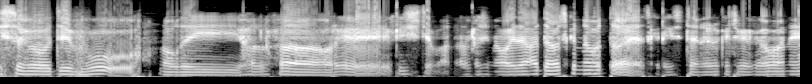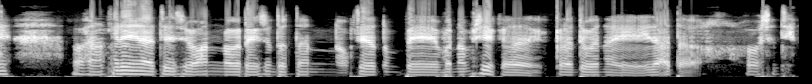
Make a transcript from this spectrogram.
isagoo dib ugu noqday halka hore ka isticmaala halkaasina waa idaacadda codka nabadda ayaad ka dhegeysataan herarka jagagaabane waxaan filaya inaad si wacan nooga dhegeysan doontaan waqtiyada dambe barnaamijyada kala duwan ee idaacadda hoosantiin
